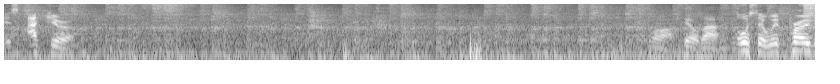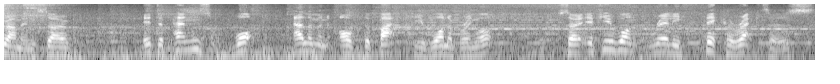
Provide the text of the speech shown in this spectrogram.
It's accurate. Oh, I feel that. Also with programming, so it depends what element of the back you want to bring up. So if you want really thick erectors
